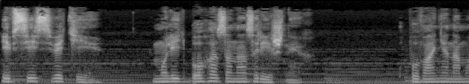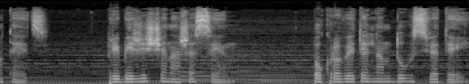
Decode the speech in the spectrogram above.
і всі святі, моліть Бога за нас грішних, уповання нам Отець, прибіжище наше Син, покровитель нам Дух Святий,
